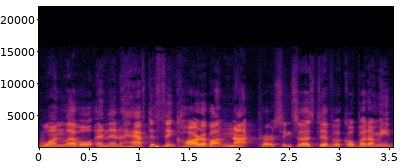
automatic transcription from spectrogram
one level and then have to think hard about not cursing. So that's difficult. But I mean,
